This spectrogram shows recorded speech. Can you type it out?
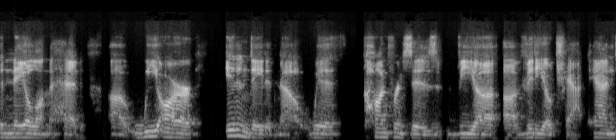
the nail on the head. Uh, we are inundated now with conferences via uh, video chat, and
